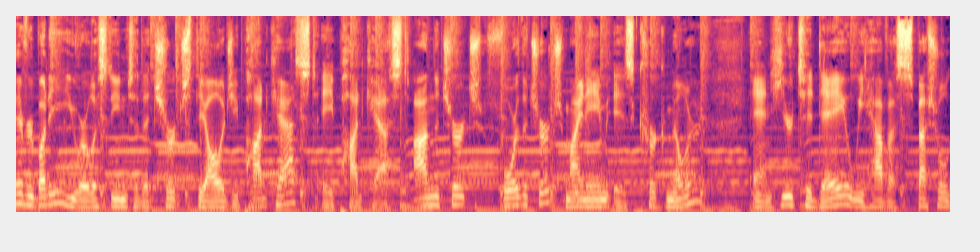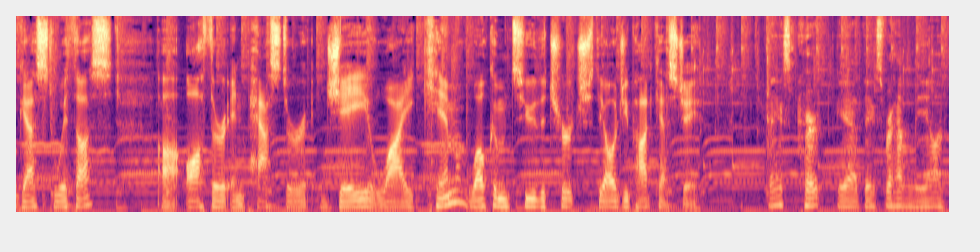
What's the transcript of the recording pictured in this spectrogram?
Hey, everybody, you are listening to the Church Theology Podcast, a podcast on the church for the church. My name is Kirk Miller, and here today we have a special guest with us, uh, author and pastor J.Y. Kim. Welcome to the Church Theology Podcast, Jay. Thanks, Kirk. Yeah, thanks for having me on.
